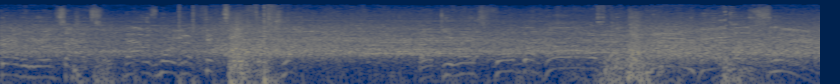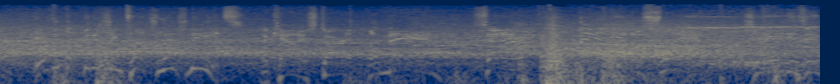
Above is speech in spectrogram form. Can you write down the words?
Scramble your insides. That was more than a 15-foot drop. Becky Lynch from behind. Manhandle slam. Is it the finishing touch Lynch needs? The count has started. The man. Center. Manhandle slam. Jade is in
